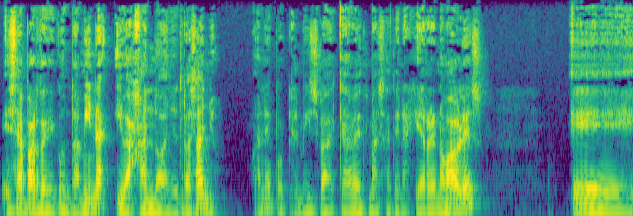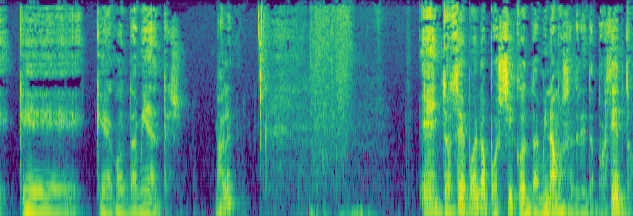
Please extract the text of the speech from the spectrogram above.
esa parte que contamina y bajando año tras año, ¿vale? Porque el MIX va cada vez más hacia energías renovables eh, que, que contaminantes, ¿vale? Entonces, bueno, pues sí, contaminamos el 30%,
